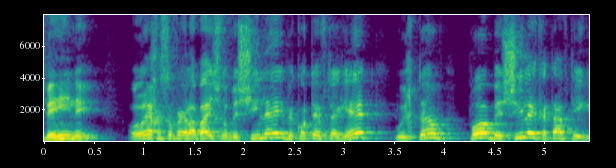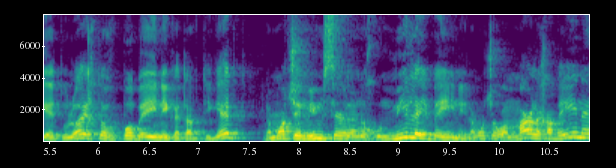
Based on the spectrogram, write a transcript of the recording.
בהינה. הולך הסופר לבית שלו בשילי וכותב את הגט, והוא יכתוב פה בשילי כתבתי גט, הוא לא יכתוב פה בהנה כתבתי גט, למרות שמימסר לנחו מילי בהנה, למרות שהוא אמר לך בהנה,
